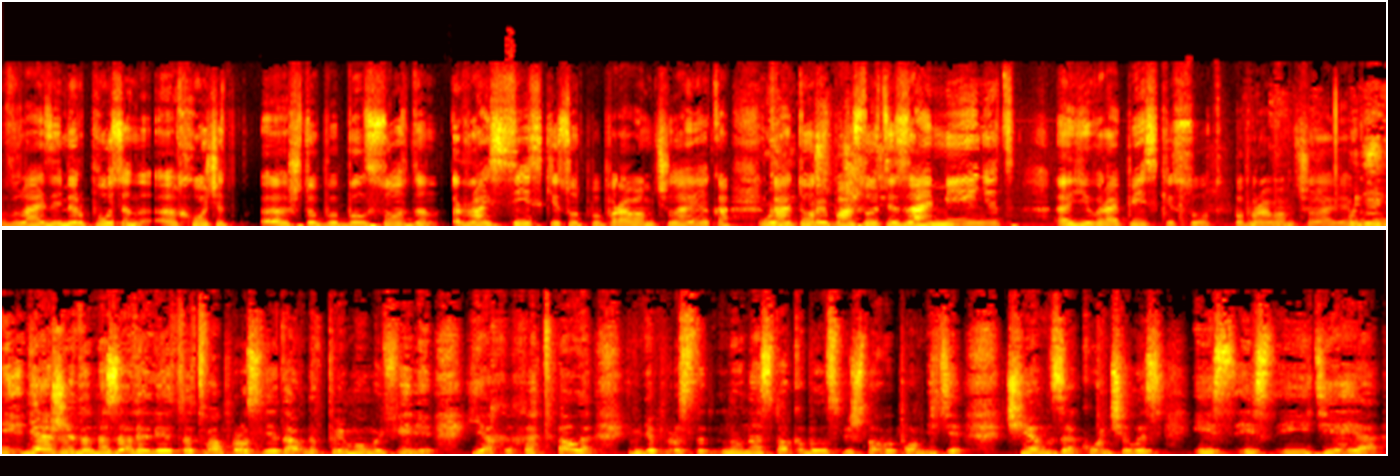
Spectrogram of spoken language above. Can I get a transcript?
Владимир Путин э, хочет, э, чтобы был создан российский суд по правам человека, Ой, который, по сути, заменит э, Европейский суд по правам человека. Мне неожиданно задали этот вопрос недавно в прямом эфире. Я хохотала, и мне просто ну, настолько было смешно. Вы помните, чем закончилась идея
